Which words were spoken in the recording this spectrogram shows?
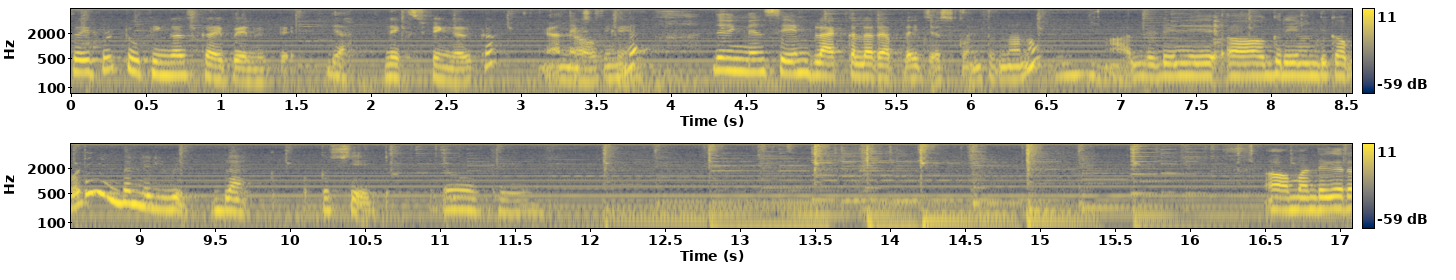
సో ఇప్పుడు టూ ఫింగర్స్కి అయిపోయినట్టే. యా నెక్స్ట్ ఫింగర్కా నెక్స్ట్. థింగ్ దీనికి నేను సేమ్ బ్లాక్ కలర్ అప్లై చేసుకుంటున్నాను. ఆల్రెడీ గ్రే ఉంది కాబట్టి దీనిపై నిల్ బ్లాక్ ఒక షేడ్ ఓకే మన దగ్గర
